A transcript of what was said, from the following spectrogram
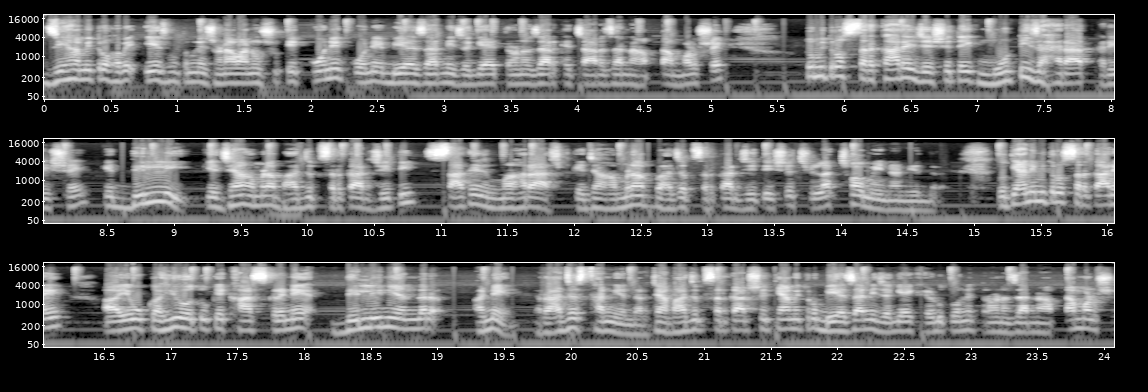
જી હા મિત્રો, હવે એ જ હું તમને જણાવવાનું છું કે કોને કોને બે હજારની જગ્યાએ ત્રણ હજાર કે ચાર હજારના હપ્તા મળશે. તો મિત્રો સરકારે જે છે તે એક મોટી જાહેરાત કરી છે કે દિલ્હી કે જ્યાં હમણાં ભાજપ સરકાર જીતી, સાથે જ મહારાષ્ટ્ર કે જ્યાં હમણાં ભાજપ સરકાર જીતી છે છેલ્લા છ મહિનાની અંદર. તો ત્યાંની મિત્રો સરકારે એવું કહ્યું હતું કે ખાસ કરીને દિલ્હીની અંદર અને રાજસ્થાનની અંદર જ્યાં ભાજપ સરકાર છે, ત્યાં મિત્રો બે હજારની જગ્યાએ ખેડૂતોને ત્રણ હજારના આપતા મળશે.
